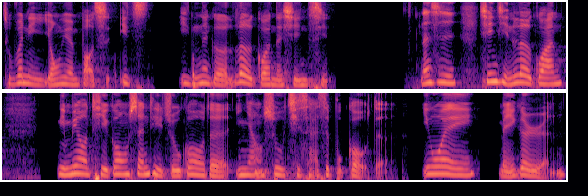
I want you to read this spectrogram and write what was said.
除非你永远保持一直一那个乐观的心情，但是心情乐观，你没有提供身体足够的营养素，其实还是不够的。因为每一个人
